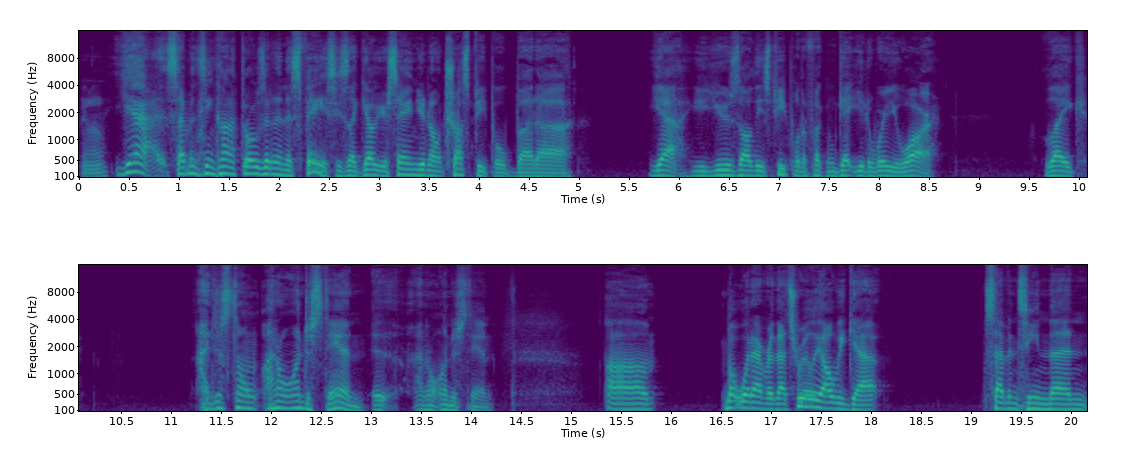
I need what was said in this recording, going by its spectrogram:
you know? yeah, 17 kind of throws it in his face. He's like, yo, you're saying you don't trust people, but uh yeah, you used all these people to fucking get you to where you are. Like I just don't I don't understand. I don't understand. Um but whatever, that's really all we get. 17 then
